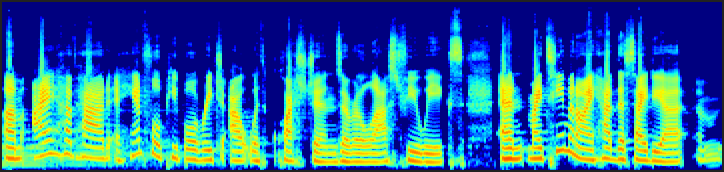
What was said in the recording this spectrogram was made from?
Um, I have had a handful of people reach out with questions over the last few weeks, and my team and I had this idea. Um,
